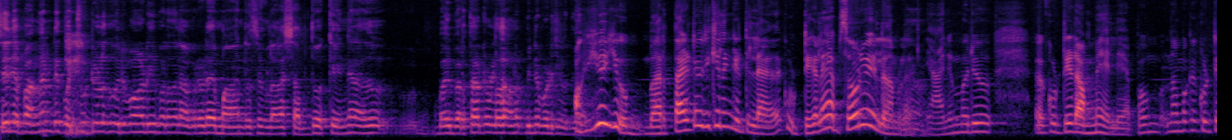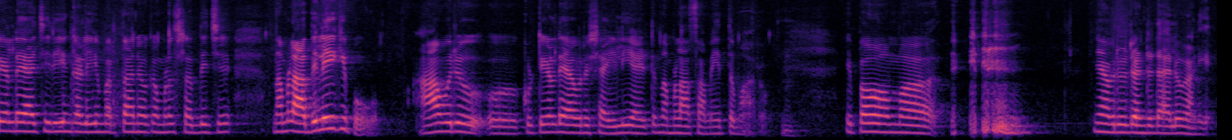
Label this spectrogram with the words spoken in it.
ശരി അപ്പൊ അങ്ങനെ കൊച്ചുകുട്ടികൾക്ക് ഒരുപാട് ഈ പറഞ്ഞ അവരുടെ മാനസുകൾ ആ ശബ്ദമൊക്കെ എങ്ങനെ അത് ബൈ ബർത്തായിട്ടുള്ളതാണ് പിന്നെ പഠിച്ചത് അയ്യോ ബർത്തായിട്ട് ഒരിക്കലും കിട്ടില്ല. അത് കുട്ടികളെ അബ്സോർവ് ചെയ്യില്ല നമ്മൾ ഞാനും ഒരു കുട്ടിയുടെ അമ്മയല്ലേ. അപ്പം നമുക്ക് കുട്ടികളുടെ ആ ചിരിയും കളിയും വർത്താനവും ഒക്കെ നമ്മൾ ശ്രദ്ധിച്ച് നമ്മൾ അതിലേക്ക് പോകും. ആ ഒരു കുട്ടികളുടെ ആ ഒരു ശൈലിയായിട്ട് നമ്മൾ ആ സമയത്ത് മാറും. ഇപ്പോൾ ഞാൻ ഒരു രണ്ട് ഡയലോഗ് കാണിക്കാം.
